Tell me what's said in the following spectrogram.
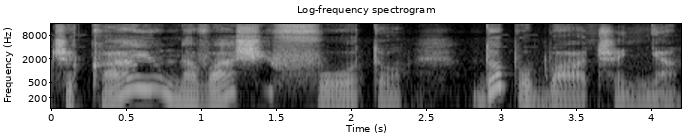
Чекаю на ваші фото. До побачення.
